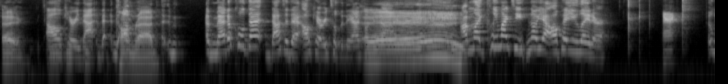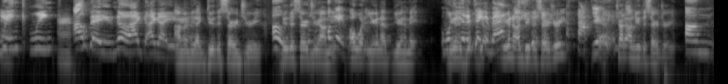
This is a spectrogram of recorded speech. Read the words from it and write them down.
Hey, I'll carry that. that um, comrade. a medical debt, that's a debt I'll carry till the day I fucking die. Hey. I'm like, clean my teeth. No, yeah, I'll pay you later. Eh. wink, eh. wink. Eh. I'll pay you. No, I, I got you. I'm gonna be like, do the surgery. Oh, do the surgery on okay. me. Oh, what you're gonna you're gonna make? What, you're are you gonna do- take it you're- back? You're gonna undo the surgery? yeah, try to undo the surgery. um,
